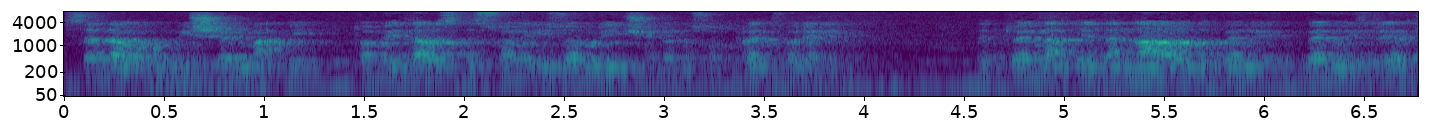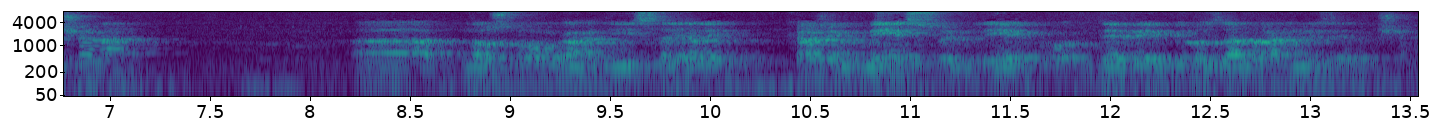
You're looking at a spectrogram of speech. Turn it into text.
Sada o miševima i tome da li ste su oni izobličeni, odnosno pretvoreni, da je to jedna, jedan narod Benu, Benu Izraelčana, na osnovu ovoga hadisa, jeli, kaže meso i mlijeko, deve je bilo zabranjeno Izraelčane.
